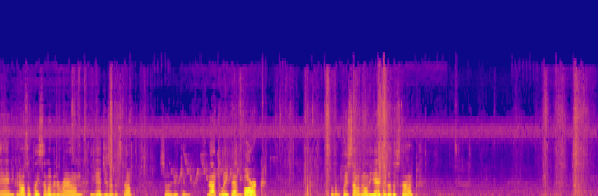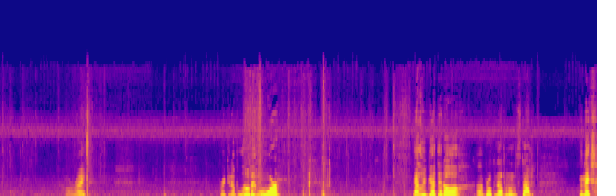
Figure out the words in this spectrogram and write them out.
And you can also place some of it around the edges of the stump so that it can inoculate that bark. So we're gonna place some of it on the edges of the stump. All right. Break it up a little bit more. Now that we've got that all uh, broken up and on the stump, the next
